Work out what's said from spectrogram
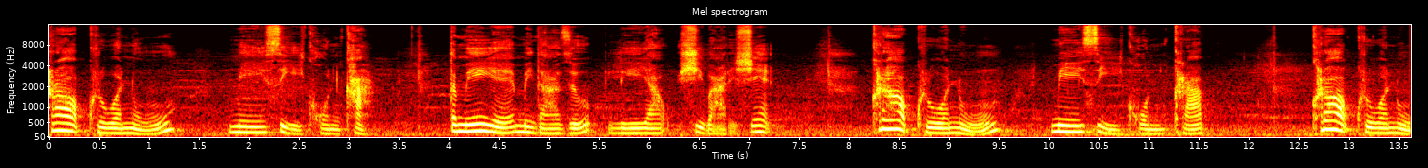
ครอบครัวหนูมีสี่คนค่ะตมีเยมิดาซุลียาวชิบาริเชครอบครัวหนูมีสี่คนครับ ครอบครัวหนู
